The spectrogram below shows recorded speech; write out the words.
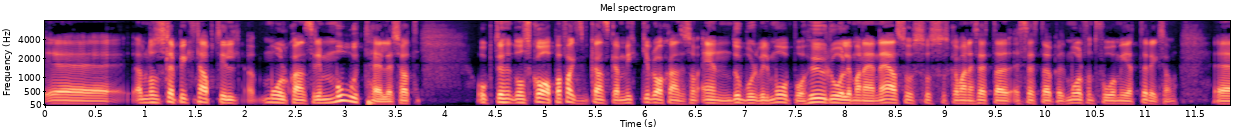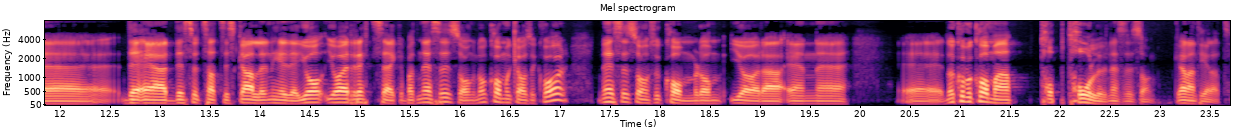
Eh, de släpper knappt till målchanser emot heller, så att och de, de, skapar faktiskt ganska mycket bra chanser som ändå borde bli mål på. Hur dålig man än är så, så, så ska man sätta, sätta upp ett mål från två meter liksom. Eh, det är det satt i skallen en hel del. Jag, jag, är rätt säker på att nästa säsong, de kommer klara sig kvar. Nästa säsong så kommer de göra en... Eh, eh de kommer komma topp 12 nästa säsong. Garanterat.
